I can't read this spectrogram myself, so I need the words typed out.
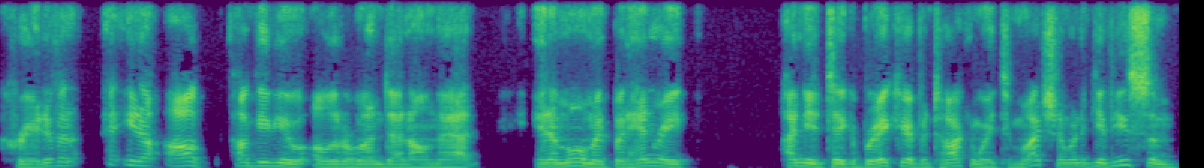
creative, and you know, I'll I'll give you a little rundown on that in a moment. But Henry, I need to take a break here. I've been talking way too much. I want to give you some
